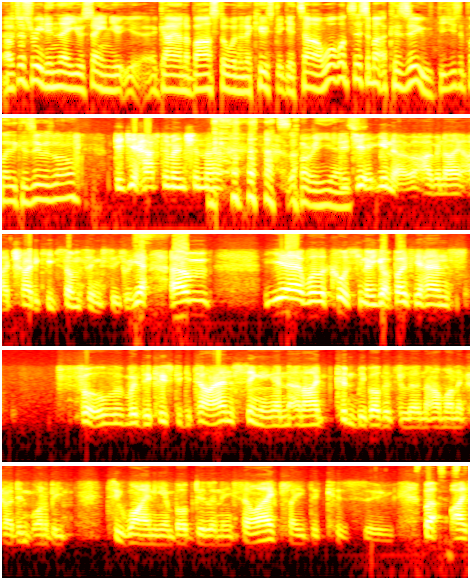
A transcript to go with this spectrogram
I was just reading there, you were saying you, you, a guy on a bar stool with an acoustic guitar. What, what's this about a kazoo? Did you play the kazoo as well? Did you have to mention that? Sorry, yes. Did you? You know, I mean, I, I try to keep some things secret. Yeah, um, yeah. Well, of course, you know, you got both your hands full with the acoustic guitar and singing, and, and I couldn't be bothered to learn the harmonica. I didn't want to be too whiny and Bob Dylan-y, so I played the kazoo. But I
